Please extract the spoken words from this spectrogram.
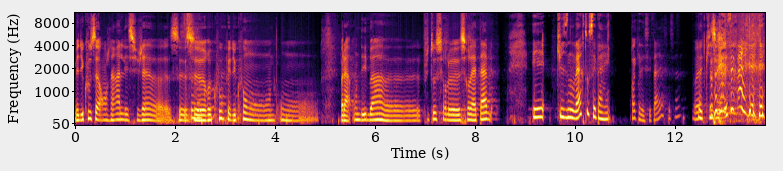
Mais du coup, ça, en général, les sujets euh, se, Se se recoupent, et du coup, on, on voilà, on débat euh, plutôt sur le sur la table. Et cuisine ouverte ou séparée? Crois qu'elle est séparée, c'est ça? Votre cuisine est séparée.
